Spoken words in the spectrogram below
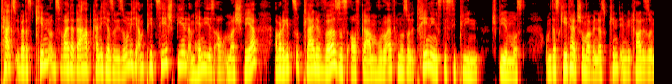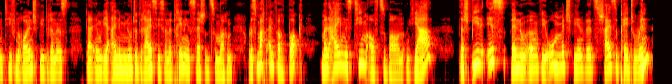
tagsüber das Kind und so weiter da habe, kann ich ja sowieso nicht am PC spielen. Am Handy ist auch immer schwer. Aber da gibt's so kleine Versus-Aufgaben, wo du einfach nur so eine Trainingsdisziplin spielen musst. Und das geht halt schon mal, wenn das Kind irgendwie gerade so im tiefen Rollenspiel drin ist, da irgendwie eine Minute 30 so eine Trainingssession zu machen. Und es macht einfach Bock, mein eigenes Team aufzubauen. Und ja, das Spiel ist, wenn du irgendwie oben mitspielen willst, scheiße Pay to Win,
